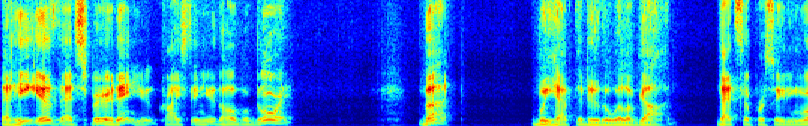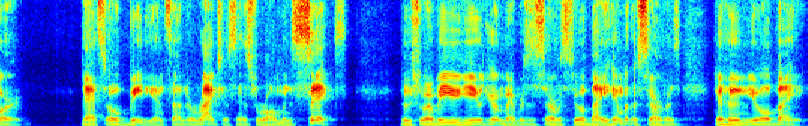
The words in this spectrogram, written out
that he is that spirit in you, Christ in you, the hope of glory. But we have to do the will of God. That's the preceding word. That's obedience unto righteousness, Romans 6. Whosoever you yield your members of service to obey him or the servants to whom you obey,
